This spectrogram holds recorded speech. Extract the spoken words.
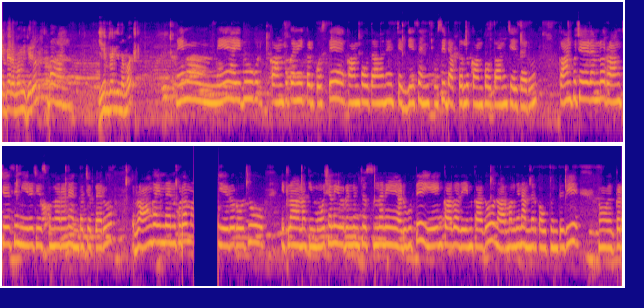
ఏం పేరమ్మా మీ పేరు? ఏం జరిగిందమ్మా? నేను మే ఐదు కాన్పుకని ఇక్కడికి వస్తే కాన్పు అవుతామని చెక్ చేసి అన్ని చూసి డాక్టర్లు కాన్పు అవుతామని చేశారు. కాన్పు చేయడంలో రాంగ్ చేసి మీరే చేసుకున్నారని ఎంత చెప్పారు. రాంగ్ అయిందని కూడా ఏడో రోజు ఇట్లా నాకు ఇమోషన్ యూరిన్ నుంచి వస్తుందని అడిగితే ఏం కాదు అదేం కాదు నార్మల్గానే అందరికి అవుతుంటుంది. ఇక్కడ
